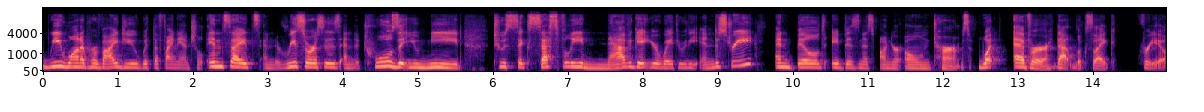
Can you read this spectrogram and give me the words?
we want to provide you with the financial insights and the resources and the tools that you need to successfully navigate your way through the industry and build a business on your own terms, whatever that looks like for you.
